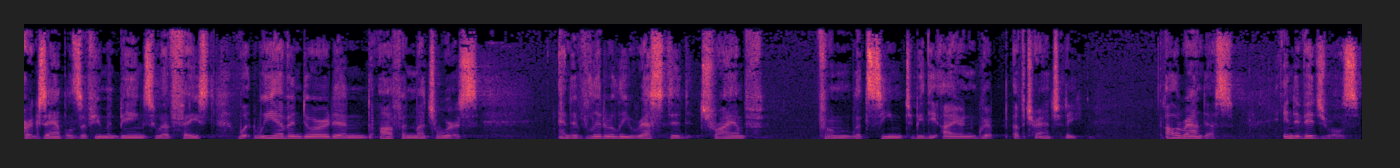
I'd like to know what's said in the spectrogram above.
are examples of human beings who have faced what we have endured and often much worse, and have literally wrested triumph from what seemed to be the iron grip of tragedy. All around us, individuals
